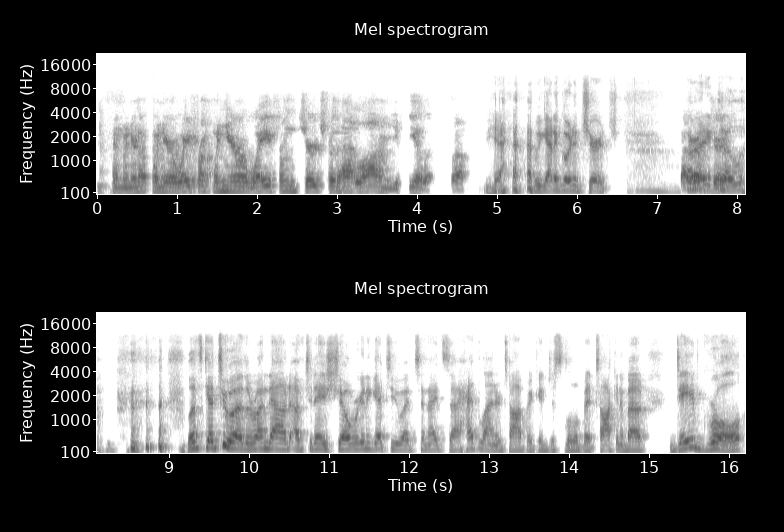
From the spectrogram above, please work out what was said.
Yeah. And when you're not, when you're away from, when you're away from church for that long, you feel it. So yeah, we got to go to church. All right, so let's get to uh, the rundown of today's show. We're going to get to uh, tonight's uh, headliner topic in just a little bit, talking about Dave Grohl.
